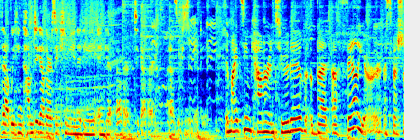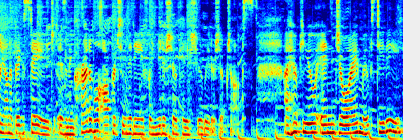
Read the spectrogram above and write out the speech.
that we can come together as a community and get better together as a community. It might seem counterintuitive, but a failure, especially on a big stage, is an incredible opportunity for you to showcase your leadership chops. I hope you enjoy Moops TV.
